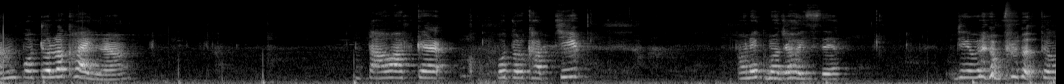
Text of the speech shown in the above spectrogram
আমি পটলও খাই না। তাও আজকে পটল খাচ্ছি। অনেক মজা হয়েছে জীবনে প্রথম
